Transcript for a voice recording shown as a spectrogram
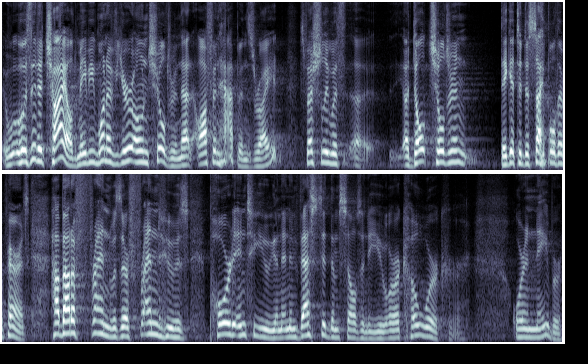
Was it a child? Maybe one of your own children? That often happens, right? Especially with uh, adult children, they get to disciple their parents. How about a friend? Was there a friend who has poured into you and, and invested themselves into you, or a coworker, or a neighbor?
